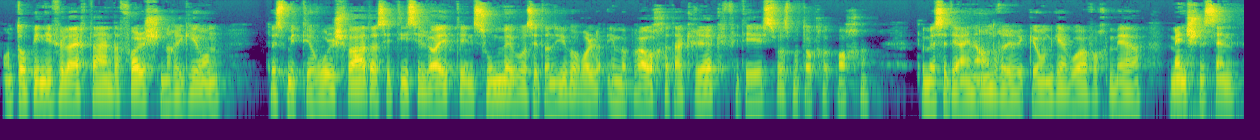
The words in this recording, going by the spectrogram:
und da bin ich vielleicht auch in der falschen Region. Das mit Tirol schwer, dass ich diese Leute in Summe, wo sie dann überall immer brauchen, da kriege für das, was wir da gerade machen. Da müsste ja in eine andere Region gehen, wo einfach mehr Menschen sind,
